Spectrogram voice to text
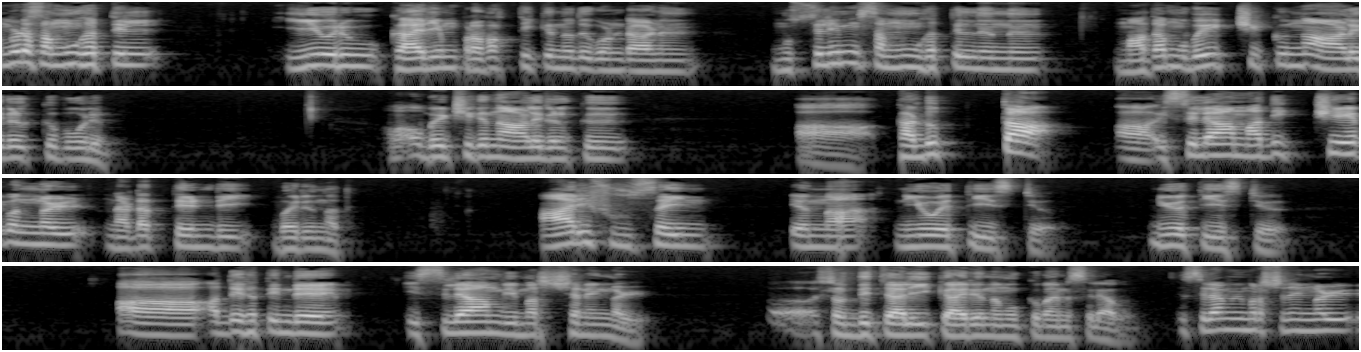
നമ്മുടെ സമൂഹത്തിൽ ഈ ഒരു കാര്യം പ്രവർത്തിക്കുന്നത് കൊണ്ടാണ് മുസ്ലിം സമൂഹത്തിൽ നിന്ന് മതം ഉപേക്ഷിക്കുന്ന ആളുകൾക്ക് പോലും ഉപേക്ഷിക്കുന്ന ആളുകൾക്ക് കടുത്ത ഇസ്ലാം അധിക്ഷേപങ്ങൾ നടത്തേണ്ടി വരുന്നത്. ആരിഫ് ഹുസൈൻ എന്ന ന്യൂ എത്തീസ്റ്റ് ന്യൂ എത്തീസ്റ്റ് അദ്ദേഹത്തിന്റെ ഇസ്ലാം വിമർശനങ്ങൾ ശ്രദ്ധിച്ചാൽ ഈ കാര്യം നമുക്ക് മനസ്സിലാവും. ഇസ്ലാം വിമർശനങ്ങൾ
